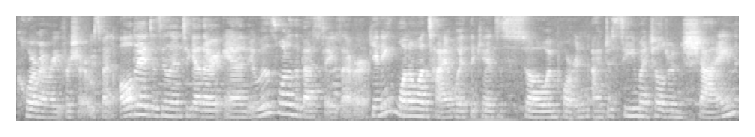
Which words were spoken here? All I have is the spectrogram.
core memory for sure. We spent all day at Disneyland together and it was one of the best days ever. Getting one-on-one time with the kids is so important. I just see my children shine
